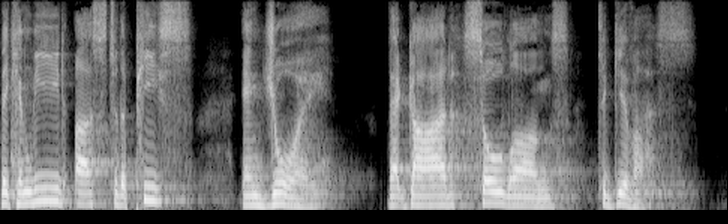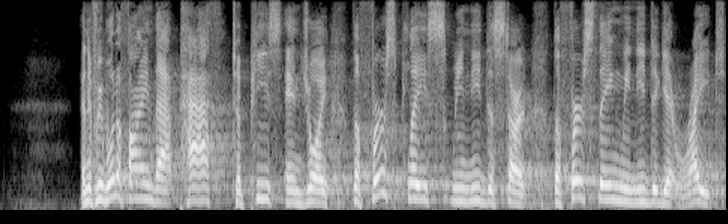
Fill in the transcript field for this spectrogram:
They can lead us to the peace and joy that God so longs to give us. And if we want to find that path to peace and joy, the first place we need to start, the first thing we need to get right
